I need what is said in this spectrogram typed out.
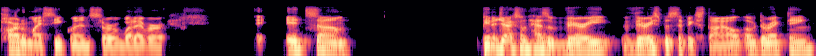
part of my sequence or whatever. It's um Peter Jackson has a very very specific style of directing,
